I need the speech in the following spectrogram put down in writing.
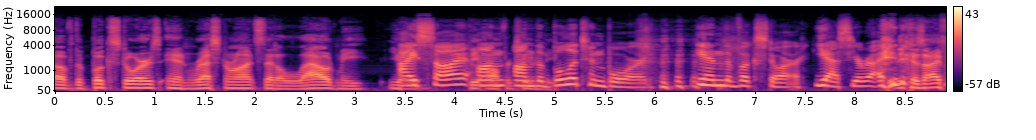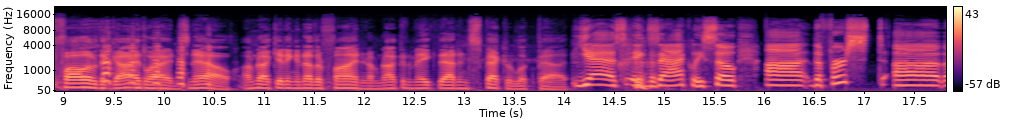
of the bookstores and restaurants that allowed me you know, I saw it on on the bulletin board in the bookstore. Yes, you're right. because I follow the guidelines now. I'm not getting another fine, and I'm not going to make that inspector look bad. Yes, exactly. so uh, the first uh,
